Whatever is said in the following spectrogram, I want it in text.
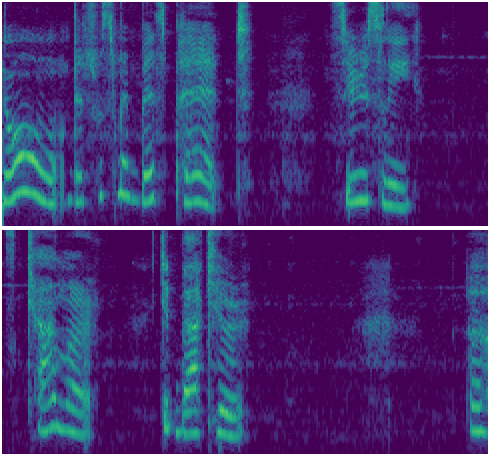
No, that was my best pet. Seriously. Scammer. Get back here. Uh,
